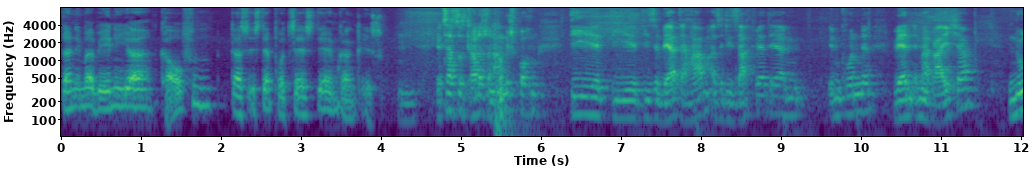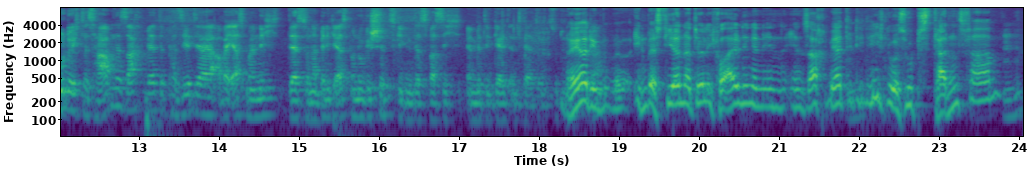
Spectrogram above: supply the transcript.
dann immer weniger kaufen das ist der Prozess, der im Gang ist. Mhm. Jetzt hast du es gerade schon angesprochen, die, die diese Werte haben, also die Sachwerte im, im Grunde, werden immer reicher. Nur durch das Haben der Sachwerte passiert ja aber erstmal nicht das, sondern bin ich erstmal nur geschützt gegen das, was ich äh, mit den Geldentwertungen zu tun habe. Naja, die investieren natürlich vor allen Dingen in, in Sachwerte, die nicht nur Substanz haben, mhm.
